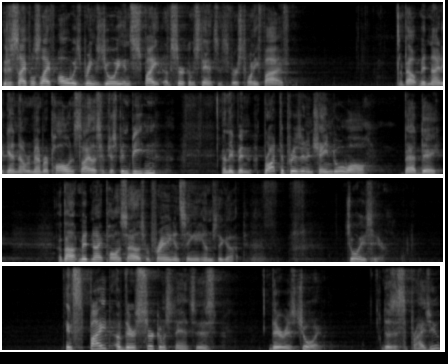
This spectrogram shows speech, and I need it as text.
The disciple's life always brings joy in spite of circumstances. Verse 25. About midnight again. Now remember, Paul and Silas have just been beaten and they've been brought to prison and chained to a wall. Bad day. About midnight, Paul and Silas were praying and singing hymns to God. Joy is here. In spite of their circumstances, there is joy. Does it surprise you?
